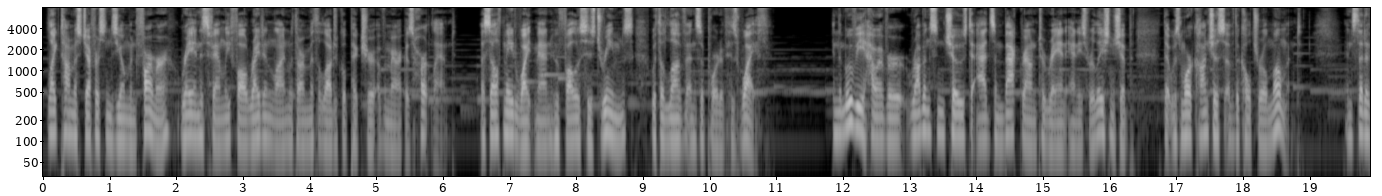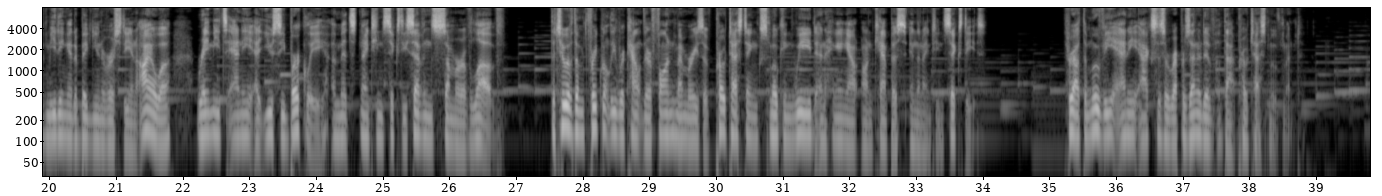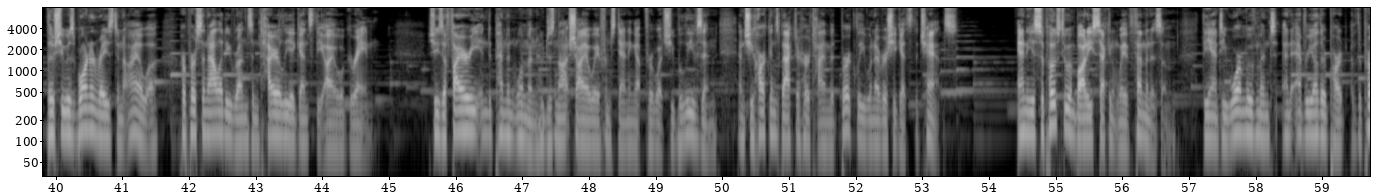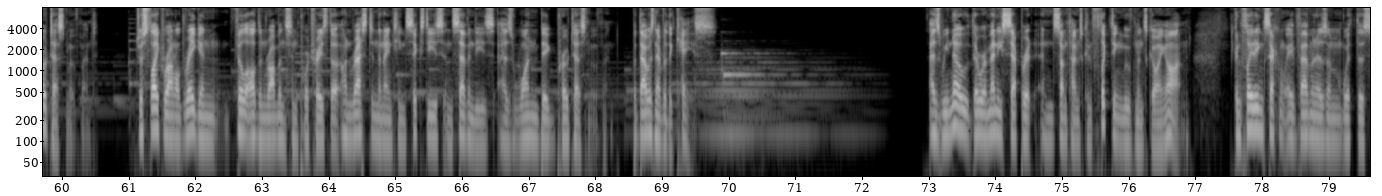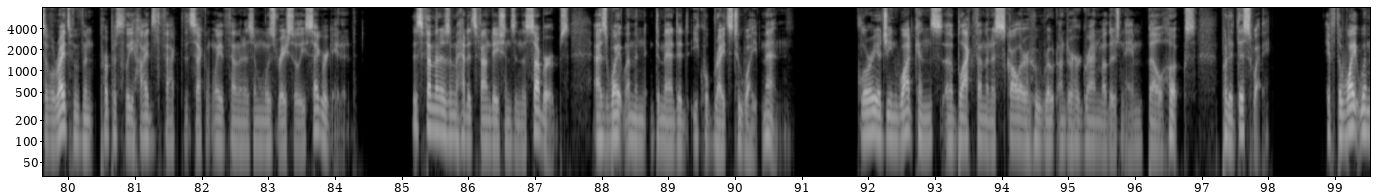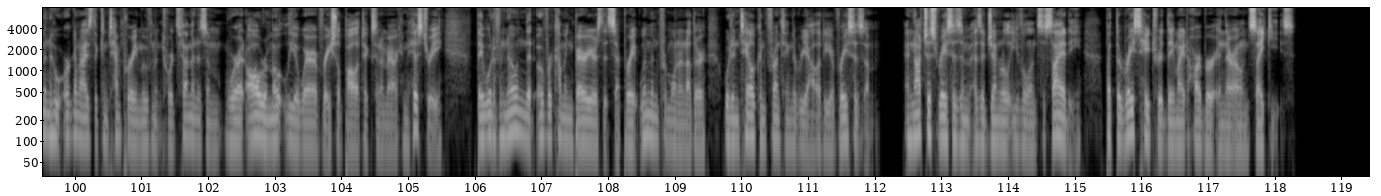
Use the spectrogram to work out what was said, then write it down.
Like Thomas Jefferson's yeoman farmer, Ray and his family fall right in line with our mythological picture of America's heartland a self made white man who follows his dreams with the love and support of his wife. In the movie, however, Robinson chose to add some background to Ray and Annie's relationship that was more conscious of the cultural moment. Instead of meeting at a big university in Iowa, Ray meets Annie at UC Berkeley amidst 1967's Summer of Love. The two of them frequently recount their fond memories of protesting, smoking weed, and hanging out on campus in the 1960s. Throughout the movie, Annie acts as a representative of that protest movement. Though she was born and raised in Iowa, her personality runs entirely against the Iowa grain. She's a fiery, independent woman who does not shy away from standing up for what she believes in, and she harkens back to her time at Berkeley whenever she gets the chance. Annie is supposed to embody second wave feminism, the anti war movement, and every other part of the protest movement. Just like Ronald Reagan, Phil Alden Robinson portrays the unrest in the 1960s and 70s as one big protest movement, but that was never the case. As we know, there were many separate and sometimes conflicting movements going on. Conflating second wave feminism with the civil rights movement purposely hides the fact that second wave feminism was racially segregated. This feminism had its foundations in the suburbs, as white women demanded equal rights to white men. Gloria Jean Watkins, a black feminist scholar who wrote under her grandmother's name, Bell Hooks, put it this way If the white women who organized the contemporary movement towards feminism were at all remotely aware of racial politics in American history, they would have known that overcoming barriers that separate women from one another would entail confronting the reality of racism and not just racism as a general evil in society, but the race hatred they might harbor in their own psyches.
